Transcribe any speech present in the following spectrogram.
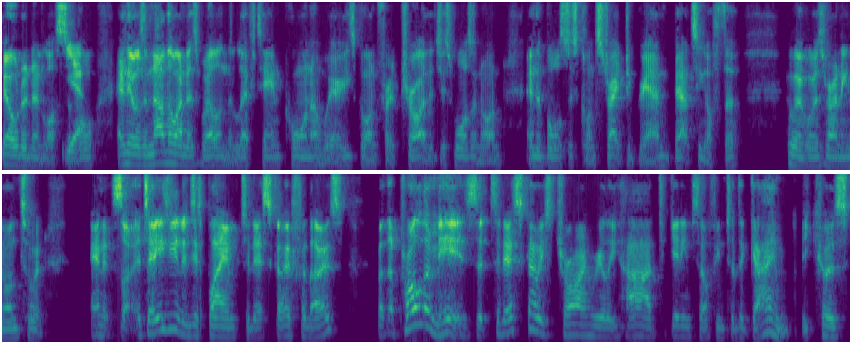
belted and lost the yeah. ball. And there was another one as well in the left hand corner where he's gone for a try that just wasn't on, and the ball's just gone straight to ground, bouncing off the whoever was running onto it. And it's like it's easy to just blame Tedesco for those. But the problem is that Tedesco is trying really hard to get himself into the game because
